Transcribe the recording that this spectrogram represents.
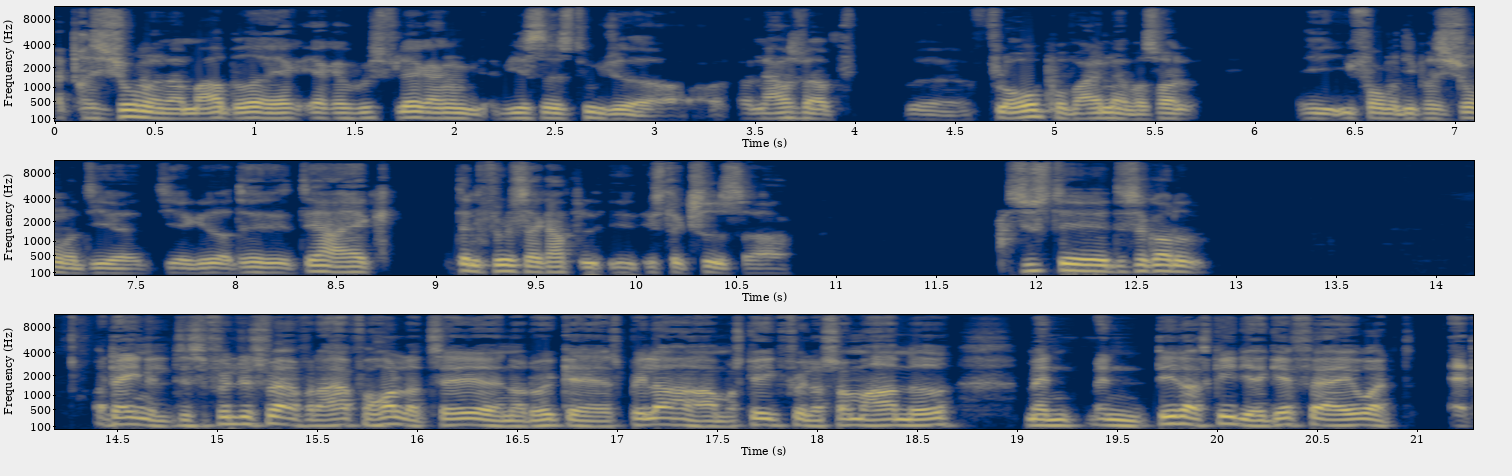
at præcisionerne er meget bedre. Jeg, jeg kan huske flere gange, at vi har siddet i studiet og, og nærmest været øh, flow på vegne af vores hold, i, i form af de præcisioner, de, de har givet, og det, det har jeg ikke, den følelse har jeg ikke haft i, i et stykke tid, så jeg synes, det, det ser godt ud. Og Daniel, det er selvfølgelig svært for dig at forholde dig til, øh, når du ikke er spiller her, og måske ikke følger så meget med. Men, men det, der er sket i AGF, er jo, at, at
